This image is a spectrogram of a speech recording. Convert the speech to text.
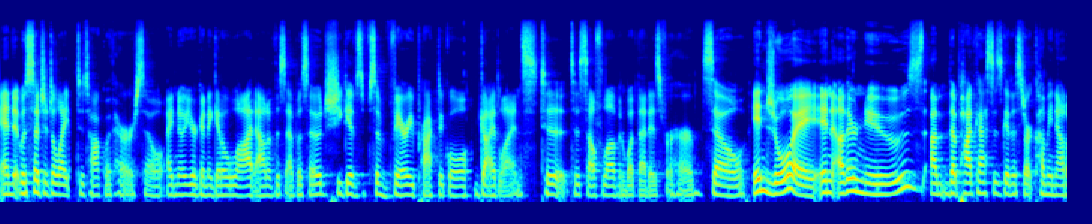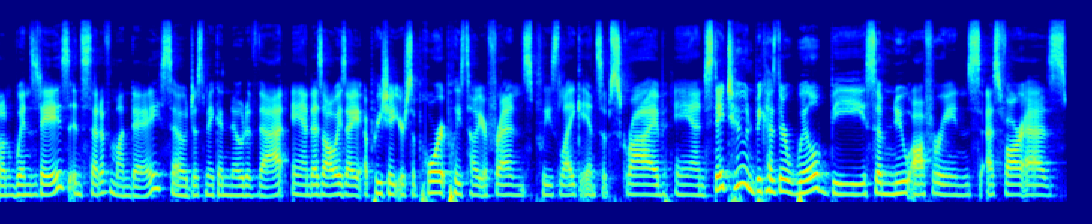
And it was such a delight to talk with her. So I know you're going to get a lot out of this episode. She gives some very practical guidelines to, to self love and what that is for her. So enjoy. In other news, um, the podcast is going to start coming out on Wednesdays instead of Monday. So just make a note of that. And as always, I appreciate your support. Please tell your friends. Please like and subscribe. And stay tuned because there will be some new offerings as far as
